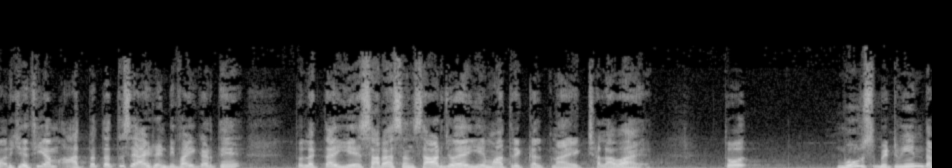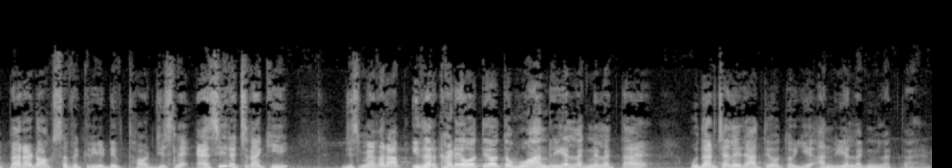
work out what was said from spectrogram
और यदि हम आत्म तत्व से आइडेंटिफाई करते हैं तो लगता है ये सारा संसार जो है, ये मात्र एक कल्पना है, एक छलावा है। तो moves between the paradox of a creative thought जिसने ऐसी रचना की जिसमें अगर आप इधर खड़े होते हो तो वो अनरियल लगने लगता है, उधर चले जाते हो तो ये अनरियल लगने लगता है।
